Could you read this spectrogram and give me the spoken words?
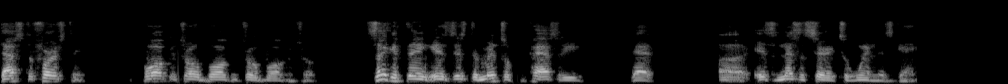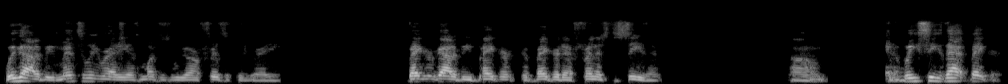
That's the first thing. Ball control, ball control, ball control. Second thing is just the mental capacity that uh, is necessary to win this game. We got to be mentally ready as much as we are physically ready. Baker got to be Baker, the Baker that finished the season. Um, and if we see that Baker,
